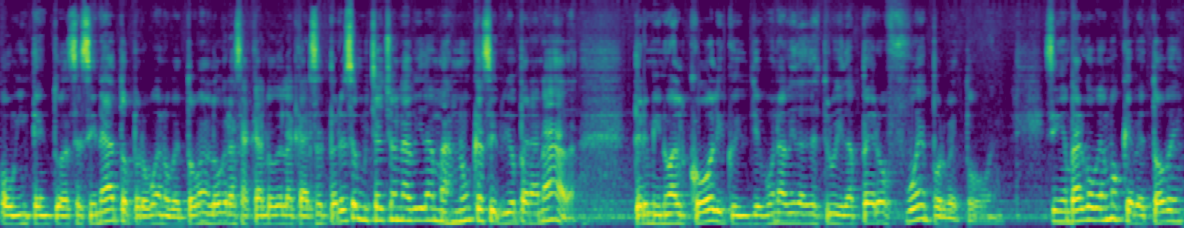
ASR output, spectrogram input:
o un intento de asesinato, pero bueno, Beethoven logra sacarlo de la cárcel, pero ese muchacho en la vida más nunca sirvió para nada terminó alcohólico y llevó una vida destruida, pero fue por Beethoven. Sin embargo, vemos que Beethoven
